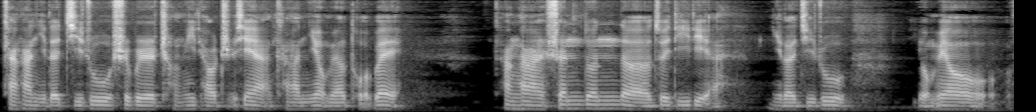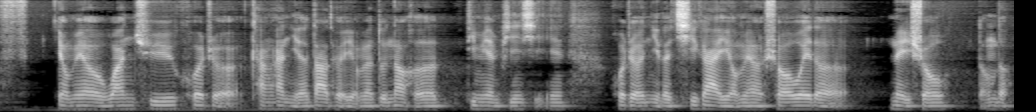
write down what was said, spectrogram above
看看你的脊柱是不是成一条直线，看看你有没有驼背，看看深蹲的最低点，你的脊柱有没有有没有弯曲，或者看看你的大腿有没有蹲到和地面平行，或者你的膝盖有没有稍微的内收等等。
